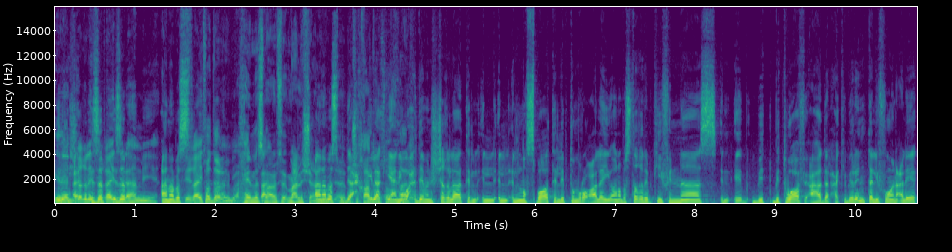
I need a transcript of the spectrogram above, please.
إذا شغله في غاية الأهمية. أنا بس تفضل. خلينا نسمع معلش أنا بس بدي أحكي لك يعني. واحدة من الشغلات ال ال ال النصبات اللي بتمرق علي وأنا بستغرب كيف الناس بت بتوافق على هذا الحكي. بيرن تليفون عليك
